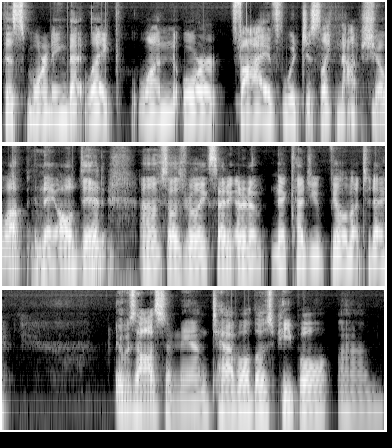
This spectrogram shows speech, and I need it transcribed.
this morning that like one or five would just like not show up and they all did um so i was really excited i don't know nick how'd you feel about today it was awesome, man, to have all those people, um,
